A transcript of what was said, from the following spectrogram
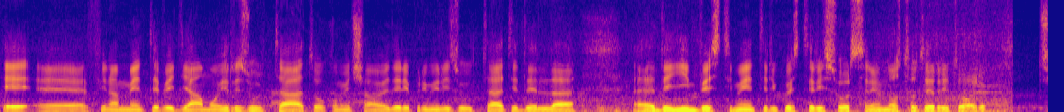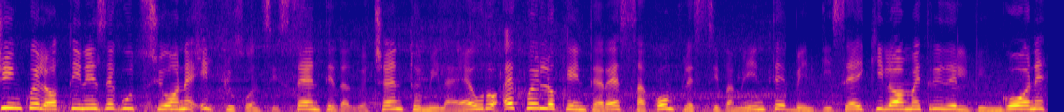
e eh, finalmente vediamo il risultato, cominciamo a vedere i primi risultati del, eh, degli investimenti di queste risorse nel nostro territorio. 5 lotti in esecuzione, il più consistente da 200.000 euro è quello che interessa complessivamente 26 km del Vingone,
